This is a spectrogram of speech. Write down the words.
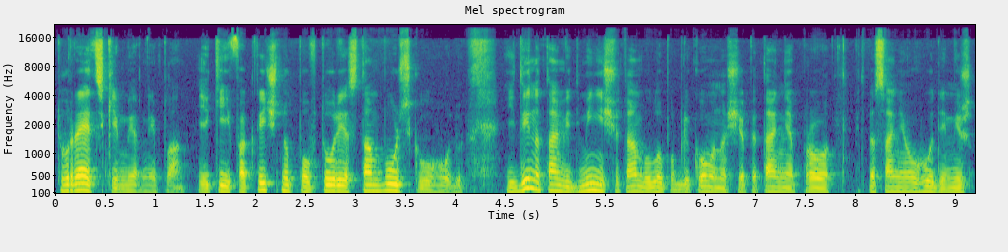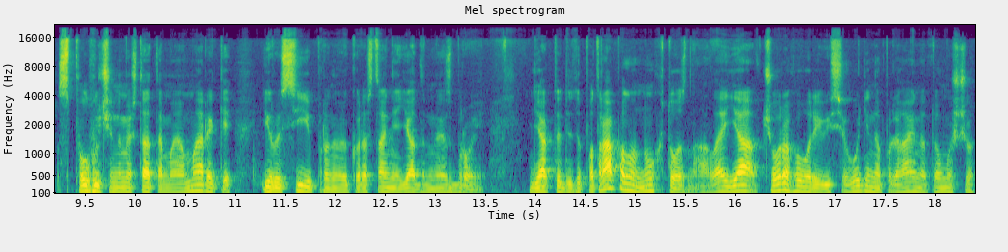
турецький мирний план, який фактично повторює Стамбульську угоду. Єдина там відмінність, що там було опубліковано ще питання про підписання угоди між Сполученими Штатами Америки і Росією про невикористання ядерної зброї. Як туди то потрапило, ну хто знає. Але я вчора говорив і сьогодні наполягаю на тому, що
